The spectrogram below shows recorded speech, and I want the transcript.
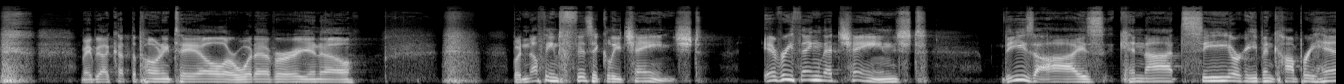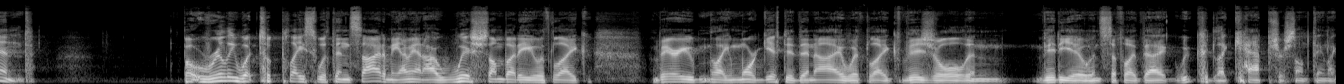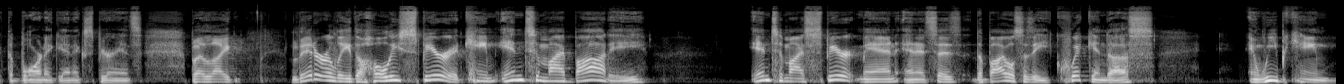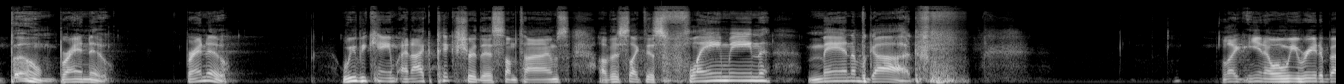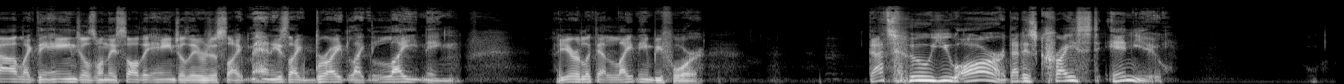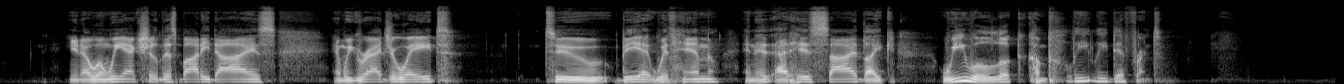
Maybe I cut the ponytail or whatever, you know. But nothing physically changed everything that changed, these eyes cannot see or even comprehend. But really, what took place within inside of me, I mean, I wish somebody with like very, like more gifted than I with like visual and video and stuff like that could like capture something like the born again experience. But like, literally, the Holy Spirit came into my body into my spirit man, and it says, the Bible says he quickened us, and we became, boom, brand new. Brand new. We became, and I picture this sometimes of this like this flaming man of God. like, you know, when we read about like the angels, when they saw the angel, they were just like, man, he's like bright, like lightning. Have you ever looked at lightning before? That's who you are. That is Christ in you. You know, when we actually, this body dies and we graduate to be at, with Him and at His side, like we will look completely different.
